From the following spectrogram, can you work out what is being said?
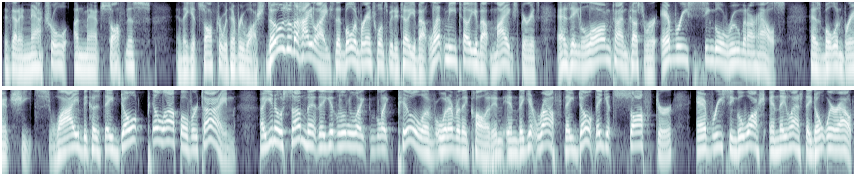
They've got a natural, unmatched softness and they get softer with every wash. Those are the highlights that Boll and Branch wants me to tell you about. Let me tell you about my experience as a longtime customer. Every single room in our house has Boll and Branch sheets. Why? Because they don't pill up over time. Uh, you know, some that they get a little like like pill of whatever they call it, and, and they get rough. They don't. They get softer every single wash and they last. They don't wear out.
